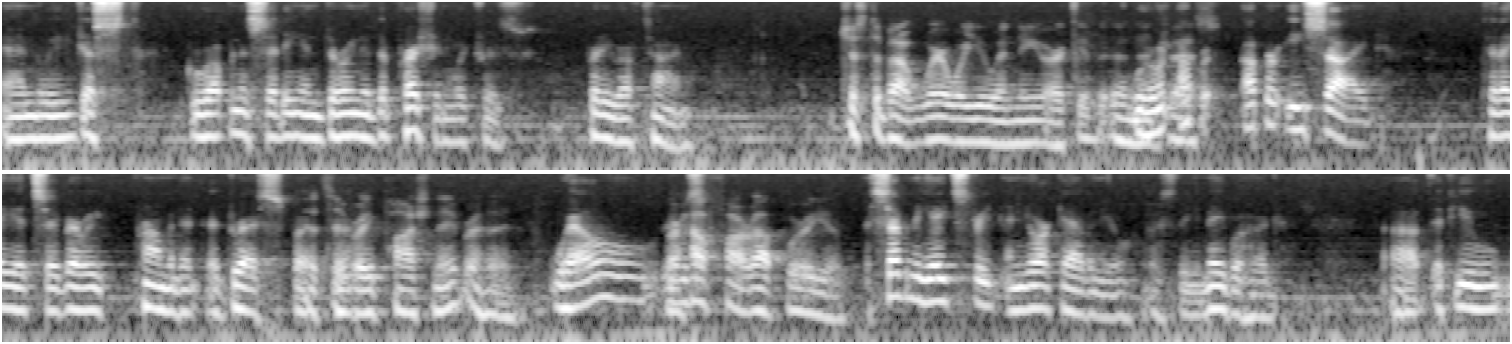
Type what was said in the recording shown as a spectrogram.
And we just grew up in the city and during the Depression, which was a pretty rough time. Just about where were you in New York? An We were on upper, upper East Side. Today it's a very prominent address, but It's a uh, very posh neighborhood. well, Or how far up were you? 78th Street and York Avenue was the neighborhood. Uh, if you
